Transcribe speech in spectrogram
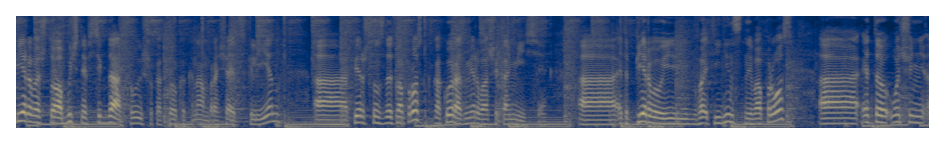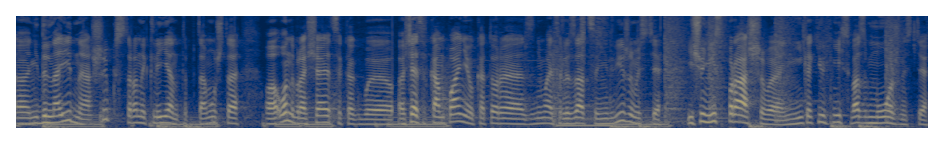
Первое, что обычно я всегда слышу, как только к нам обращается клиент, а, первое, что он задает вопрос, какой размер вашей комиссии. А, Это первый, единственный вопрос. А, Это очень а, недальновидная ошибка со стороны клиента, потому что а, он обращается, как бы, обращается в компанию, которая занимается реализацией недвижимости, еще не спрашивая, никакие у них есть возможности,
